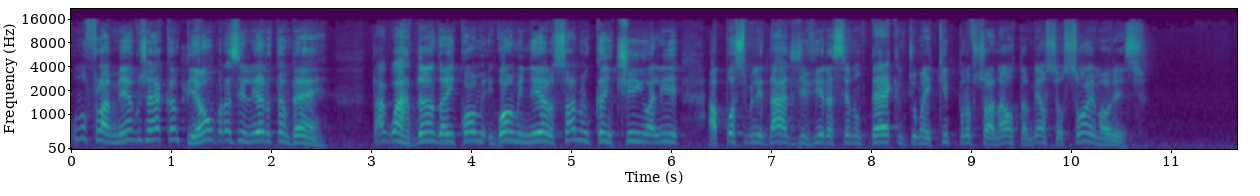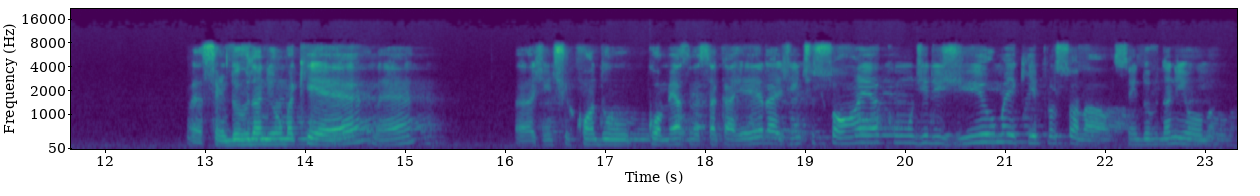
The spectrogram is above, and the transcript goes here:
No Flamengo já é campeão brasileiro também. Está aguardando aí, igual o Mineiro, só no cantinho ali, a possibilidade de vir a ser um técnico de uma equipe profissional também. É o seu sonho, Maurício? É, sem dúvida nenhuma que é, né? A gente, quando começa nessa carreira, a gente sonha com dirigir uma equipe profissional, sem dúvida nenhuma.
